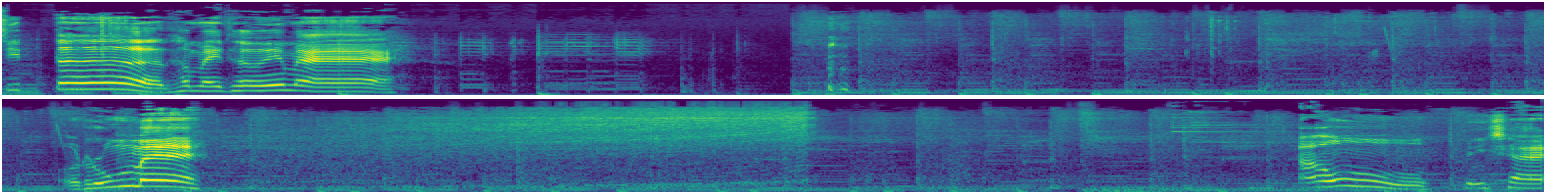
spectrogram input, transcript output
ซิสเตอร์ทำไมเธอไม่มา รุ้งแม่เอ้า ไม่ใช่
